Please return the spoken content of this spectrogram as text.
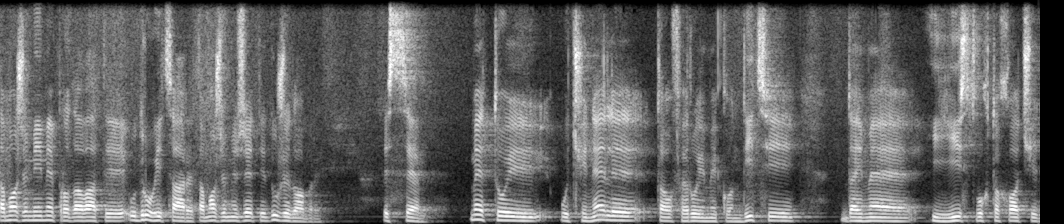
та можемо і ми продавати у другі цари, та можемо жити дуже добре із цим. Ми тут учинили та оферуємо кондиції, даємо і їству, хто хоче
